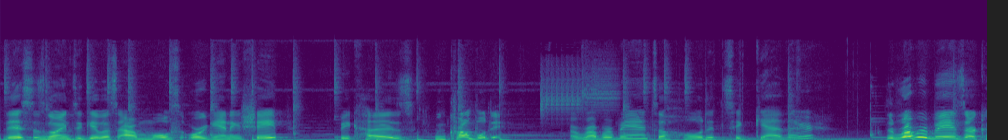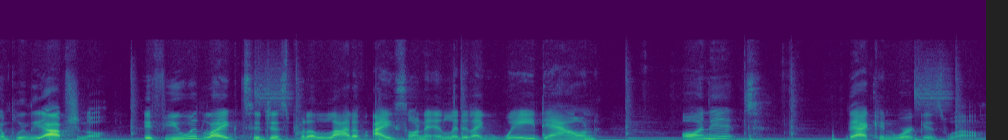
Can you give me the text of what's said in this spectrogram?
This is going to give us our most organic shape because we crumpled it. A rubber band to hold it together. The rubber bands are completely optional. If you would like to just put a lot of ice on it and let it like weigh down on it, that can work as well.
